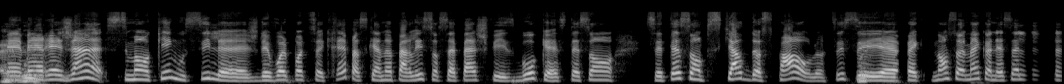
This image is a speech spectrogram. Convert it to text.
Eh mais, mais Régent, Simon King aussi, le, je dévoile pas de secret parce qu'elle en a parlé sur sa page Facebook. Euh, c'était son, c'était son psychiatre de sport. Là. Tu sais, c'est, euh, non seulement il connaissait le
